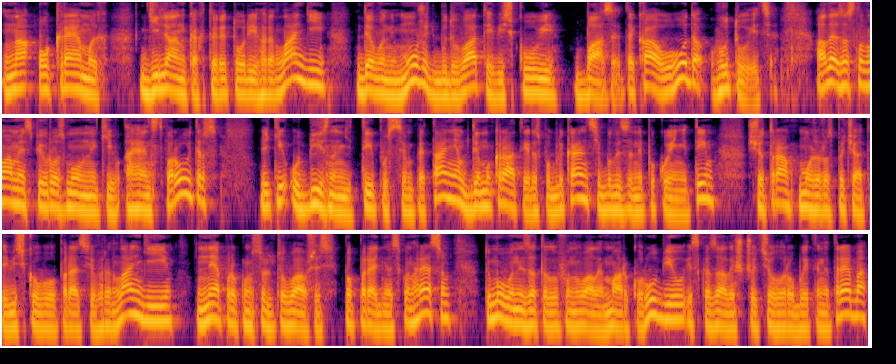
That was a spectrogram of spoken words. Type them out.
на окремих ділянках території Гренландії, де вони можуть будувати військові бази. Така угода готується. Але за словами співрозмовників агентства Reuters, які обізнані типу з цим питанням, демократи і республіканці були занепокоєні тим, що Трамп може розпочати військову операцію в Гренландії, не проконсультувавшись попередньо з Конгресом. Тому вони зателефонували Марко Рубію і сказали, що цього робити не треба.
